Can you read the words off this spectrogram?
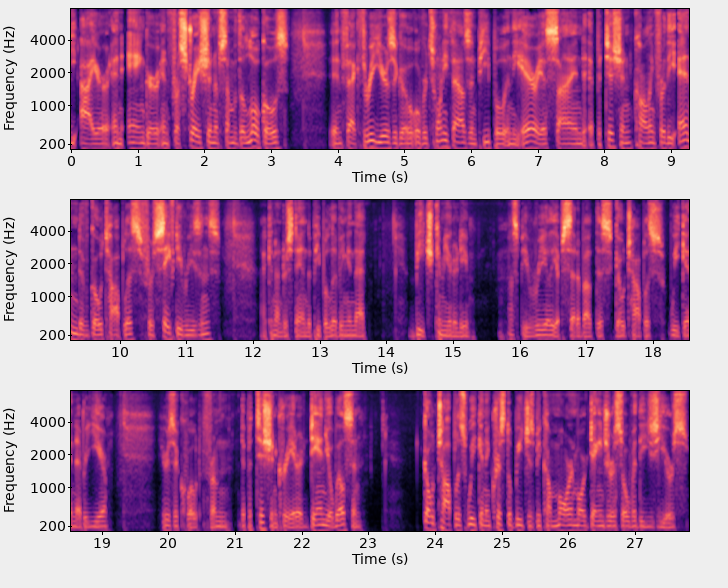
the ire and anger and frustration of some of the locals. In fact, three years ago, over 20,000 people in the area signed a petition calling for the end of Go Topless for safety reasons. I can understand the people living in that beach community must be really upset about this Go Topless weekend every year. Here's a quote from the petition creator, Daniel Wilson. Go Topless weekend in Crystal Beach has become more and more dangerous over these years.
